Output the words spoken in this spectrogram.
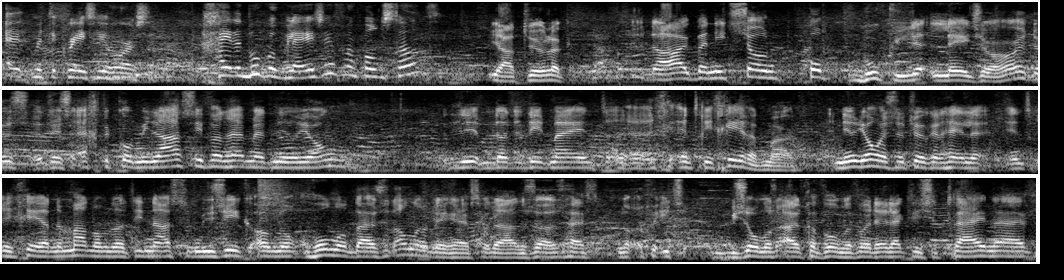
En met de Crazy Horse. Ga je dat boek ook lezen van Constant? Ja, tuurlijk. Nou, ik ben niet zo'n popboeklezer hoor. Dus het is echt de combinatie van hem met Neil Young... Die, dat, het mij intrigerend maakt. Neil Young is natuurlijk een hele intrigerende man... omdat hij naast de muziek ook nog honderdduizend andere dingen heeft gedaan. Zoals hij heeft nog iets bijzonders uitgevonden voor de elektrische trein. Hij heeft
